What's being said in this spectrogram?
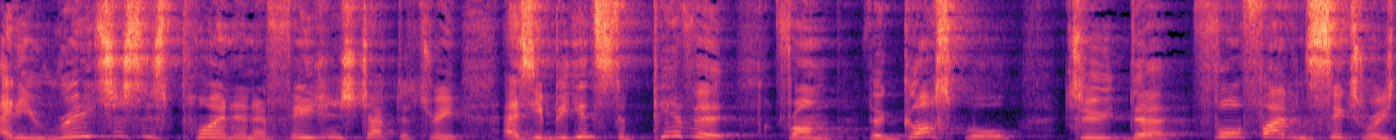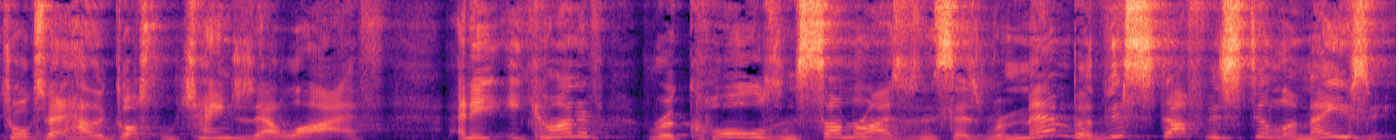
And he reaches this point in Ephesians chapter 3 as he begins to pivot from the gospel to the 4, 5, and 6, where he talks about how the gospel changes our life. And he, he kind of recalls and summarizes and says, Remember, this stuff is still amazing.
